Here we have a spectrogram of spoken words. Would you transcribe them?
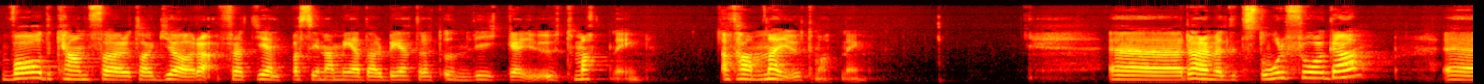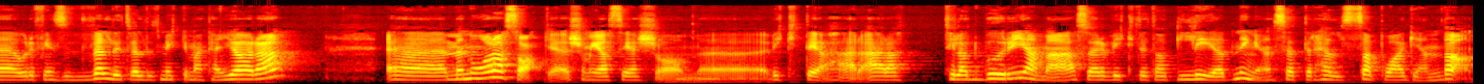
Vad kan företag göra för att hjälpa sina medarbetare att undvika utmattning? Att hamna i utmattning? Eh, det här är en väldigt stor fråga eh, och det finns väldigt, väldigt mycket man kan göra. Men några saker som jag ser som viktiga här är att till att börja med så är det viktigt att ledningen sätter hälsa på agendan.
